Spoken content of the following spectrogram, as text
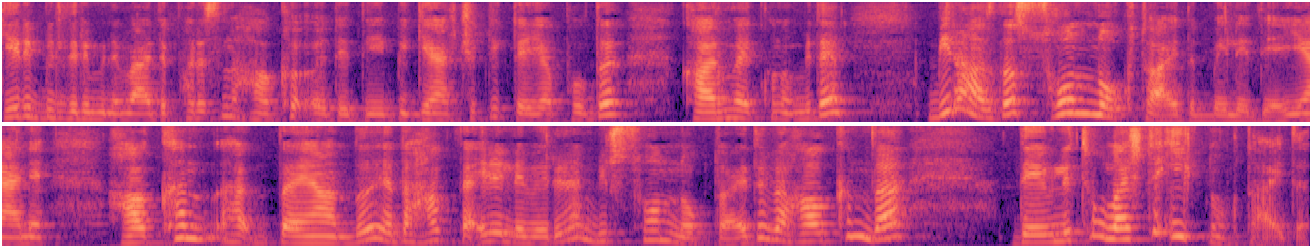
geri bildirimini verdi. Parasını halka ödediği bir gerçeklikle yapıldı. Karma ekonomide biraz da son noktaydı belediye. Yani halkın dayandığı ya da halkla el ele verilen bir son noktaydı ve halkın da devlete ulaştığı ilk noktaydı.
